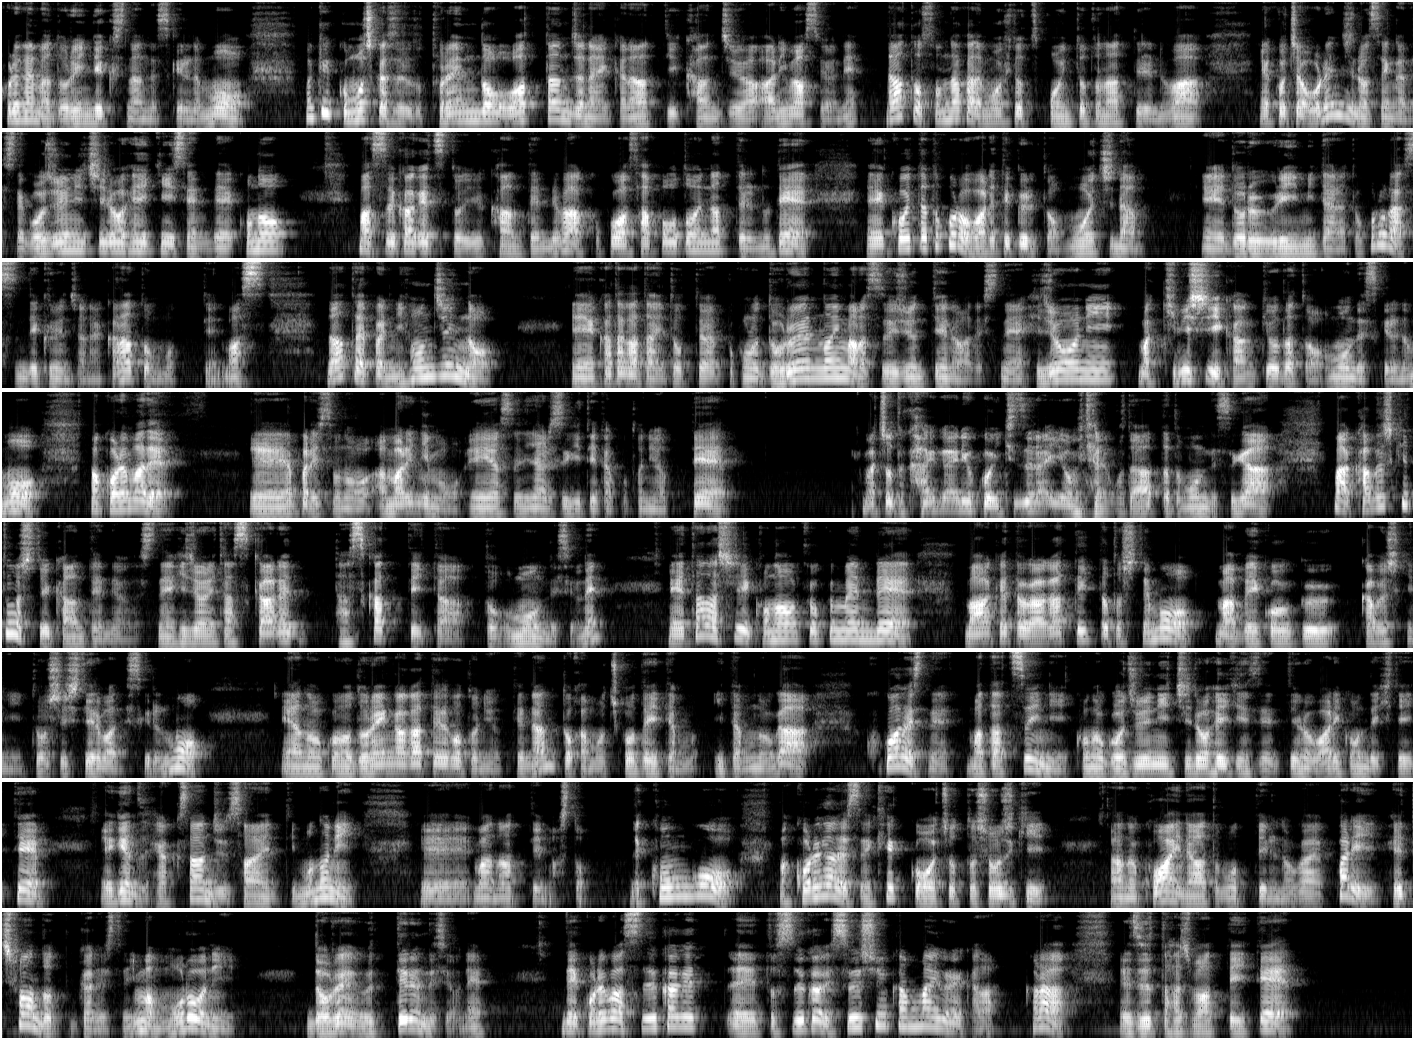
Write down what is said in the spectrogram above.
これが今ドルインデックスなんですけれども、まあ、結構もしかするとトレンド終わったんじゃないかなっていう感じはありますよね。あとその中でもう一つポイントとなっているのは、こちらオレンジの線がですね、50日量平均線で、このまあ数ヶ月という観点では、ここはサポートになっているので、えこういったところを割れてくるともう一段えドル売りみたいなところが進んでくるんじゃないかなと思っています。であとやっぱり日本人のえ方々にとってはこのドル円の今の水準っていうのはですね、非常にま厳しい環境だと思うんですけれども、まあ、これまで、えやっぱりそのあまりにも円安になりすぎてたことによって、まあ、ちょっと海外旅行行きづらいよみたいなことはあったと思うんですが、まあ、株式投資という観点ではですね、非常に助かれ、助かっていたと思うんですよね。えー、ただし、この局面でマーケットが上がっていったとしても、まあ、米国株式に投資していればですけれども、あの、このドル円が上がっていることによって、なんとか持ちこていていたものが、ここはですね、またついにこの50日移動平均線っていうのを割り込んできていて、現在133円っていうものに、えー、まあ、なっていますと。で、今後、まあ、これがですね、結構ちょっと正直、あの、怖いなと思っているのが、やっぱりヘッジファンドがですね、今、もろにドル円売ってるんですよね。で、これは数ヶ月、えっ、ー、と、数ヶ月、数週間前ぐらいかな？から、えー、ずっと始まっていて、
